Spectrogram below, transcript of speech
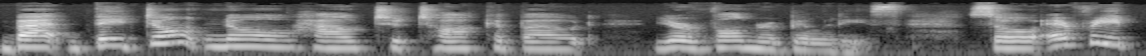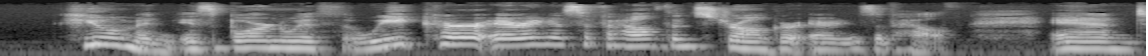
but they don't know how to talk about your vulnerabilities. So every human is born with weaker areas of health and stronger areas of health. And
